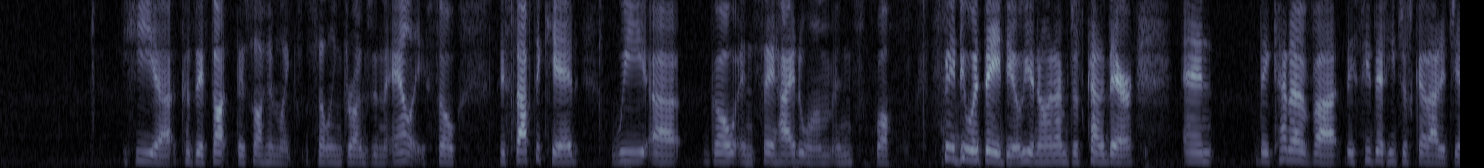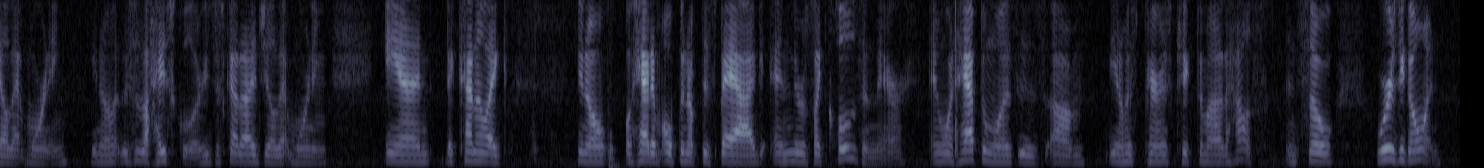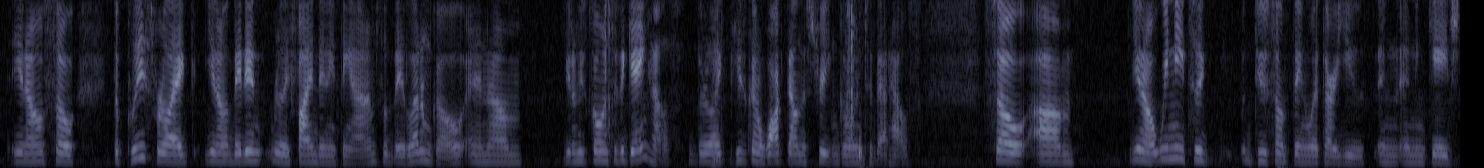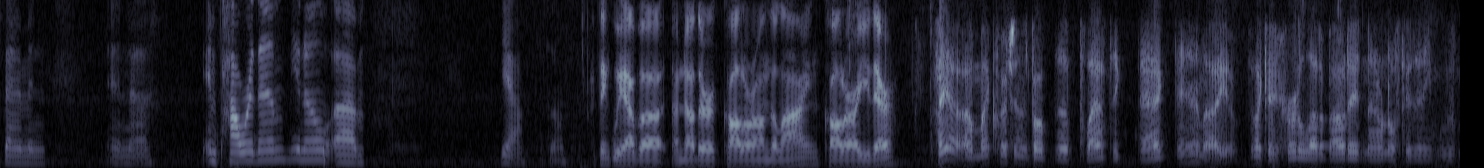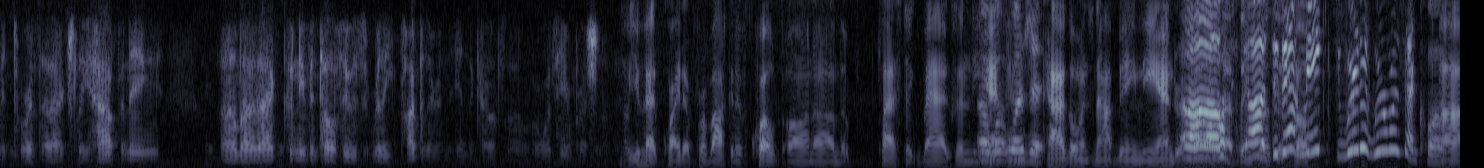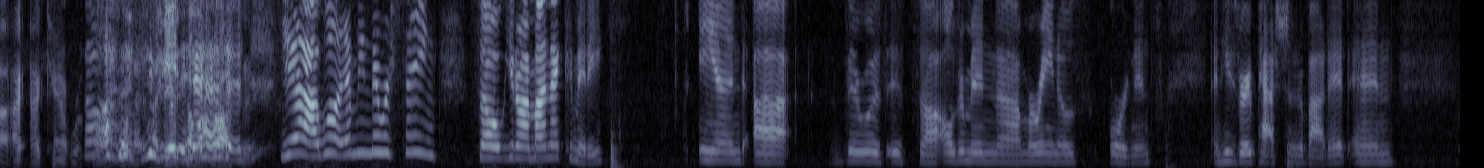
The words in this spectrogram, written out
he because they thought they saw him like selling drugs in the alley. So they stop the kid. We uh, go and say hi to him and well they do what they do you know and i'm just kind of there. And they kind of uh, they see that he just got out of jail that morning. You know this is a high schooler. He just got out of jail that morning. And they kind of like you know had him open up his bag and there was like clothes in there. And what happened was is um, you know his parents kicked him out of the house. And so where is he going? You know so the police were like you know they didn't really find anything on him so they let him go. And um, you know he's going to the gang house they're like he's going to walk down the street and go into that house. So um, you know we need to do something with our youth and, and engage them and and uh, empower them you know? Um, yeah so think we have uh, another caller on the line. Caller, are you there? Hi, uh, my question is about the plastic bag ban. I feel like I heard a lot about it, and I don't know if there's any movement towards that actually happening. Um, and I couldn't even tell if it was really popular in the, in the council, or what's your impression of it? Oh, you had quite a provocative quote on uh, the plastic bags and, Oh, Nean- what was and? Chicagoans not being Neanderthals. oh I think uh, did that quote. make where did where was that quote Uh, I, I can't recall. Oh, but I, I did come yeah. across it. Yeah, well, I mean, they were saying so. You know, I'm on that committee, and uh, there was it's uh, Alderman uh, Moreno's ordinance, and he's very passionate about it, and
